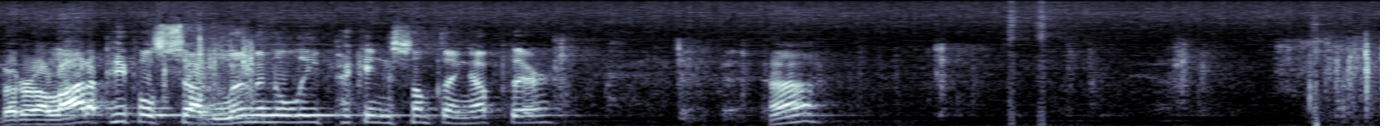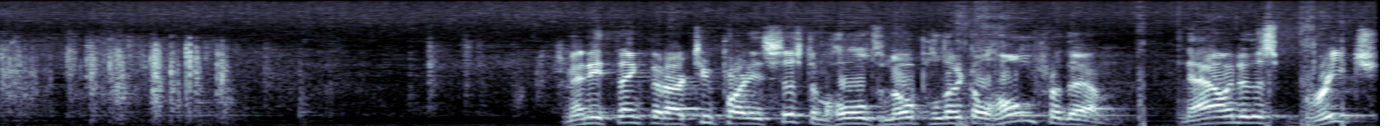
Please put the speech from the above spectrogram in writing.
But are a lot of people subliminally picking something up there? Huh? Many think that our two party system holds no political home for them. Now, into this breach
